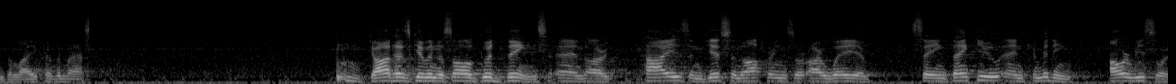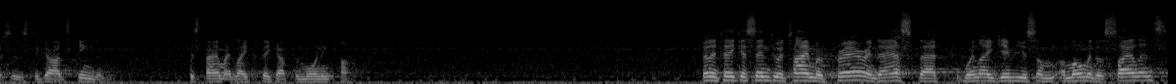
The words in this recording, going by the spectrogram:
and the life everlasting. God has given us all good things, and our tithes and gifts and offerings are our way of saying thank you and committing our resources to God's kingdom. This time I'd like to take up the morning offering. I'm going to take us into a time of prayer and ask that when I give you some a moment of silence,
